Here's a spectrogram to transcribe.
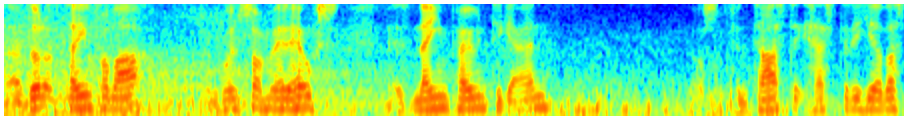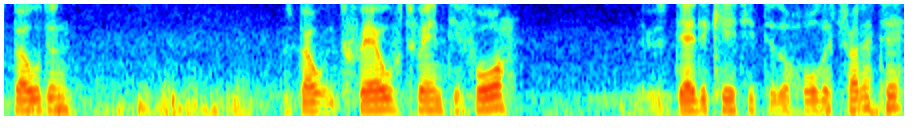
I don't have time for that. I'm going somewhere else. It's £9 to get in. There's some fantastic history here. This building was built in 1224. It was dedicated to the Holy Trinity.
